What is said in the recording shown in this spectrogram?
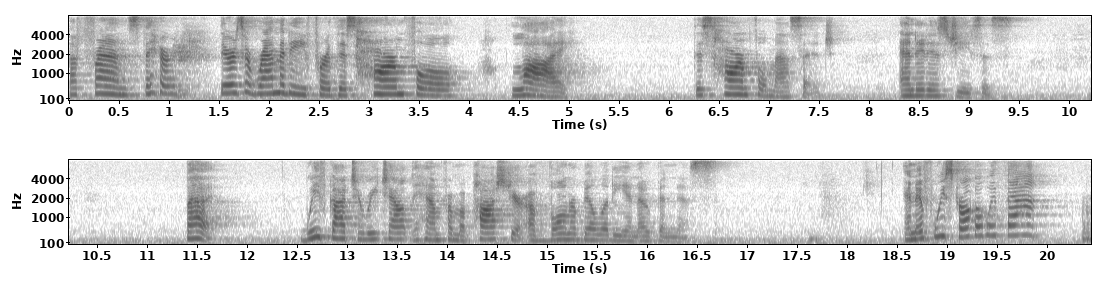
But, friends, there, there's a remedy for this harmful lie, this harmful message, and it is Jesus. But We've got to reach out to Him from a posture of vulnerability and openness. And if we struggle with that,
